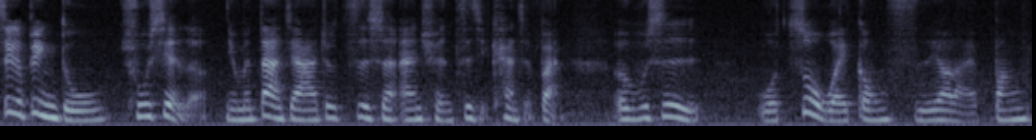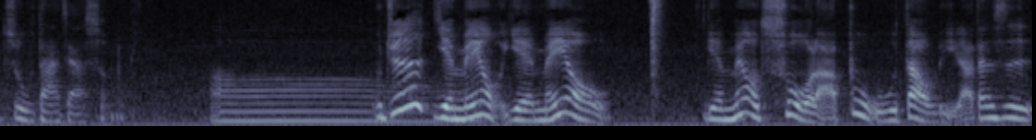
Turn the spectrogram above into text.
这个病毒出现了，你们大家就自身安全自己看着办，而不是我作为公司要来帮助大家什么。哦，我觉得也没有也没有也没有错啦，不无道理啦，但是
